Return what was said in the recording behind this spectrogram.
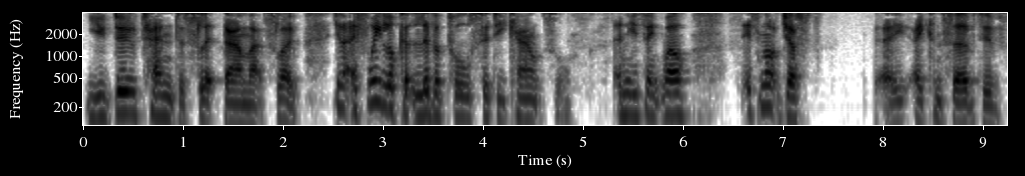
you do tend to slip down that slope. You know, if we look at Liverpool City Council, and you think, well, it's not just a, a conservative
